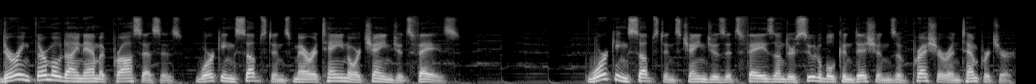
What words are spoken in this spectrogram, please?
During thermodynamic processes, working substance may retain or change its phase. Working substance changes its phase under suitable conditions of pressure and temperature.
